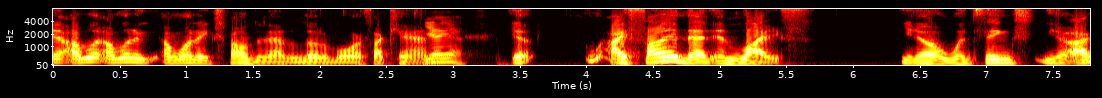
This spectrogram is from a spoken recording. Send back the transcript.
I want. I want to. I want to expound on that a little more, if I can. Yeah, yeah. Yeah, I find that in life, you know, when things, you know, I,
